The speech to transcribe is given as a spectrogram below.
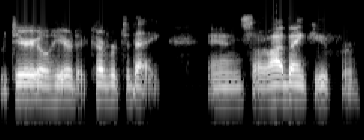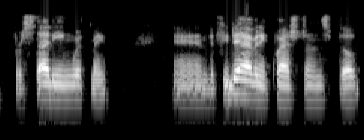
material here to cover today. And so I thank you for, for studying with me. And if you do have any questions, feel,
